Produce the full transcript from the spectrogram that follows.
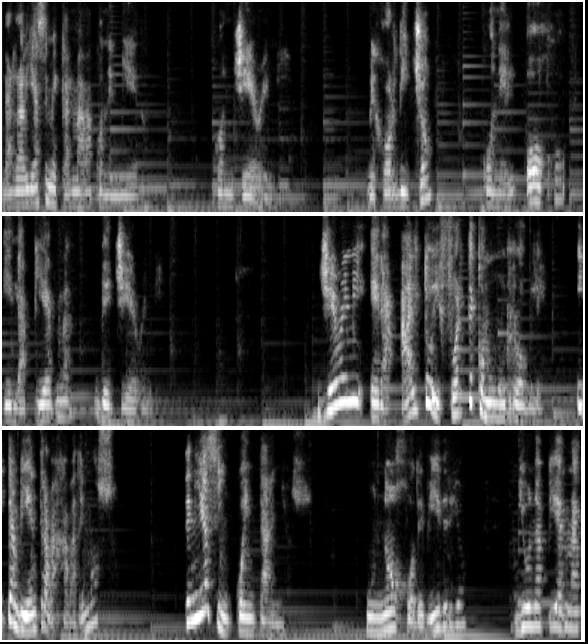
La rabia se me calmaba con el miedo, con Jeremy mejor dicho, con el ojo y la pierna de Jeremy. Jeremy era alto y fuerte como un roble y también trabajaba de mozo. Tenía 50 años, un ojo de vidrio y una pierna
